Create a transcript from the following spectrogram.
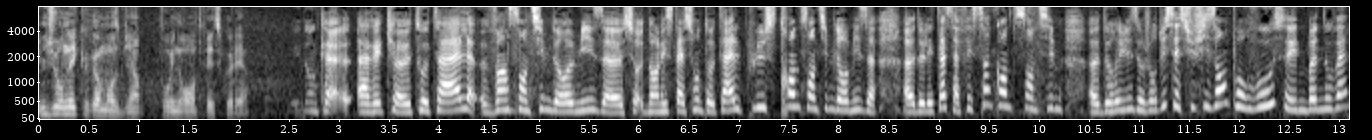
une journée qui commence bien pour une rentrée scolaire. Donc euh, avec euh, Total, 20 centimes de remise euh, dans les stations Total, plus 30 centimes de remise de l'État, ça fait 50 centimes de remise aujourd'hui. C'est suffisant pour vous? C'est une bonne nouvelle?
